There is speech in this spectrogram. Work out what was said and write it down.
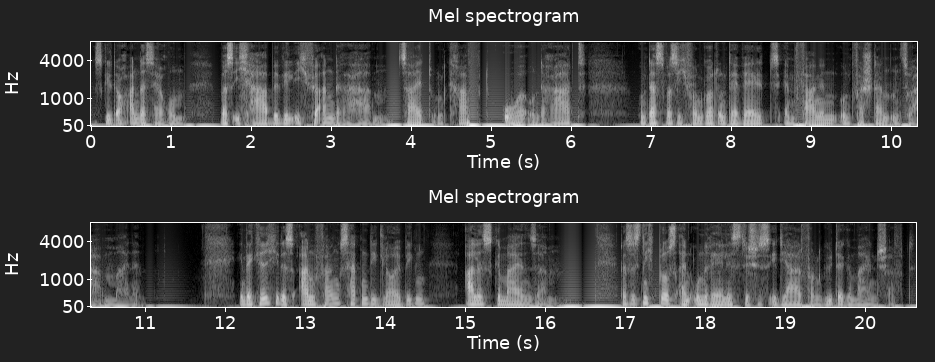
Das gilt auch andersherum. Was ich habe, will ich für andere haben. Zeit und Kraft, Ohr und Rat und das, was ich von Gott und der Welt empfangen und verstanden zu haben meine. In der Kirche des Anfangs hatten die Gläubigen alles gemeinsam. Das ist nicht bloß ein unrealistisches Ideal von Gütergemeinschaft.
